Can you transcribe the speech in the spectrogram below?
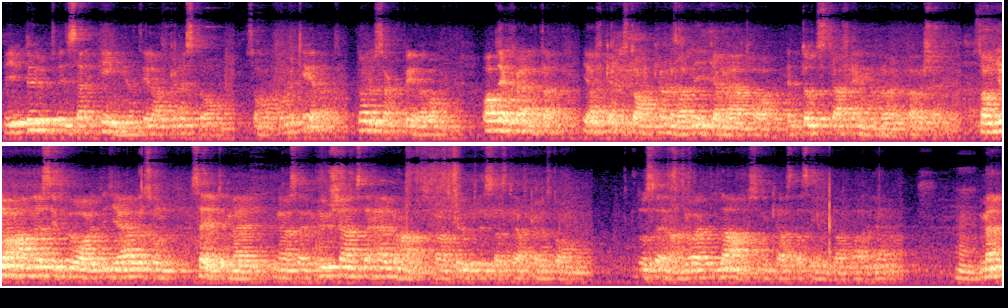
vi utvisar ingen till Afghanistan som har konverterat. Det har du sagt flera gånger. Av det skälet att i Afghanistan kan det vara lika med att ha ett dödsstraff hängande över sig. Som Johannes i förvaret i Gävle som säger till mig, när jag säger, hur känns det här Johannes, för han ska utvisas till Afghanistan? Då säger han, jag är ett lamm som kastas in bland vargarna. Mm. Men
